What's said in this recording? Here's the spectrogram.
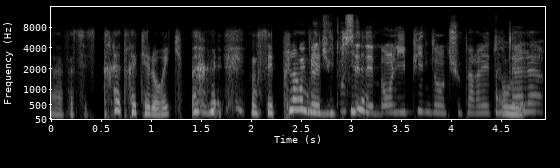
Euh, Enfin, c'est très, très calorique. Donc, c'est plein Oui, de mais du coup, c'est des bons lipides dont tu parlais tout à l'heure.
